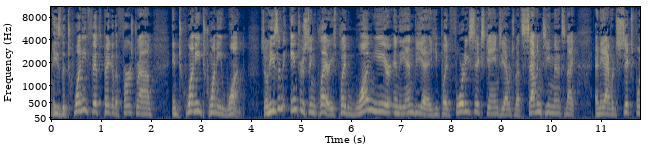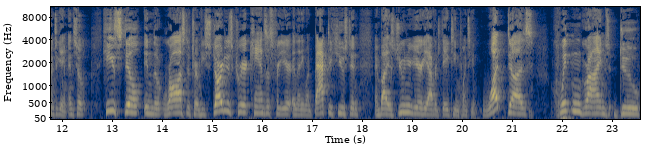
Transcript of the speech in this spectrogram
He's the 25th pick of the first round in 2021. So he's an interesting player. He's played one year in the NBA. He played 46 games. He averaged about 17 minutes a night, and he averaged six points a game. And so he's still in the rawest of terms. He started his career at Kansas for a year, and then he went back to Houston. And by his junior year, he averaged 18 points a game. What does Quentin Grimes do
